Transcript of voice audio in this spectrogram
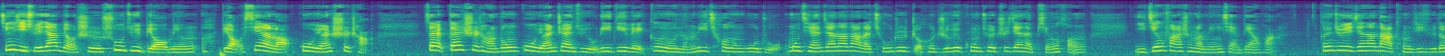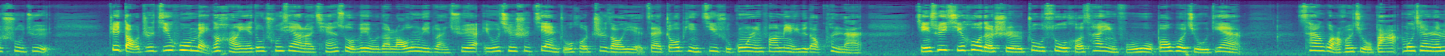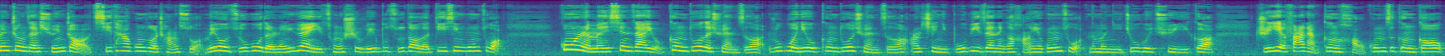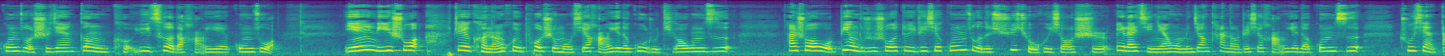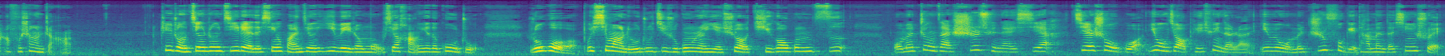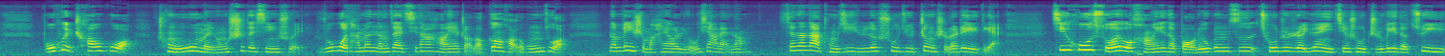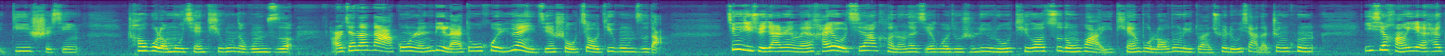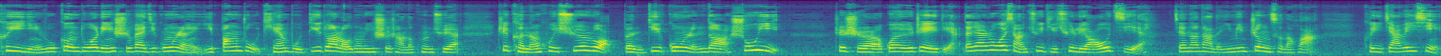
经济学家表示，数据表明表现了雇员市场在该市场中，雇员占据有利地位，更有能力撬动雇主。目前，加拿大的求职者和职位空缺之间的平衡已经发生了明显变化。根据加拿大统计局的数据，这导致几乎每个行业都出现了前所未有的劳动力短缺，尤其是建筑和制造业在招聘技术工人方面遇到困难。紧随其后的是住宿和餐饮服务，包括酒店、餐馆和酒吧。目前人们正在寻找其他工作场所，没有足够的人愿意从事微不足道的低薪工作。工人们现在有更多的选择。如果你有更多选择，而且你不必在那个行业工作，那么你就会去一个职业发展更好、工资更高、工作时间更可预测的行业工作。银离说，这可能会迫使某些行业的雇主提高工资。他说：“我并不是说对这些工作的需求会消失。未来几年，我们将看到这些行业的工资出现大幅上涨。这种竞争激烈的新环境意味着某些行业的雇主。”如果不希望留住技术工人，也需要提高工资。我们正在失去那些接受过幼教培训的人，因为我们支付给他们的薪水不会超过宠物美容师的薪水。如果他们能在其他行业找到更好的工作，那为什么还要留下来呢？加拿大统计局的数据证实了这一点。几乎所有行业的保留工资，求职者愿意接受职位的最低时薪，超过了目前提供的工资。而加拿大工人历来都会愿意接受较低工资的。经济学家认为，还有其他可能的结果，就是例如提高自动化以填补劳动力短缺留下的真空。一些行业还可以引入更多临时外籍工人，以帮助填补低端劳动力市场的空缺。这可能会削弱本地工人的收益。这是关于这一点。大家如果想具体去了解加拿大的移民政策的话，可以加微信。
